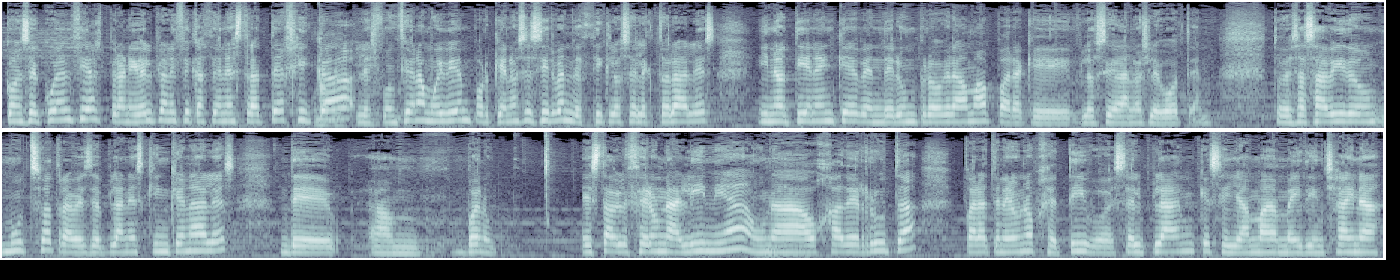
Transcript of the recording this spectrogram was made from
consecuencias, pero a nivel planificación estratégica les funciona muy bien porque no se sirven de ciclos electorales y no tienen que vender un programa para que los ciudadanos le voten. Entonces ha sabido mucho a través de planes quinquenales de, bueno, establecer una línea, una hoja de ruta para tener un objetivo. Es el plan que se llama Made in China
